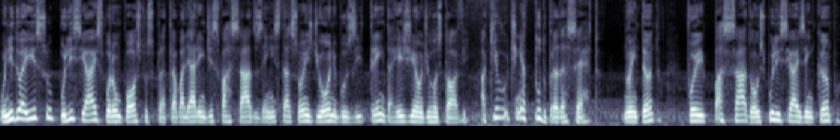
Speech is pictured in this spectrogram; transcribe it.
Unido a isso, policiais foram postos para trabalharem disfarçados em estações de ônibus e trem da região de Rostov. Aquilo tinha tudo para dar certo. No entanto, foi passado aos policiais em campo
